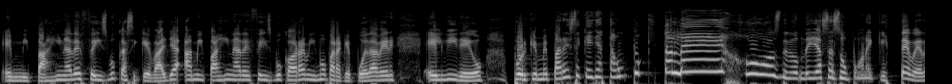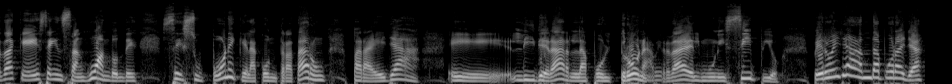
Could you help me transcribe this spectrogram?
en mi página de Facebook. Así que vaya a mi página de Facebook ahora mismo para que pueda ver el video. Porque me parece que ella está un poquito lejos de donde ella se supone que esté, ¿verdad? Que es en San Juan, donde se supone que la contrataron para ella eh, liderar la poltrona, ¿verdad? El municipio. Pero ella anda por allá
